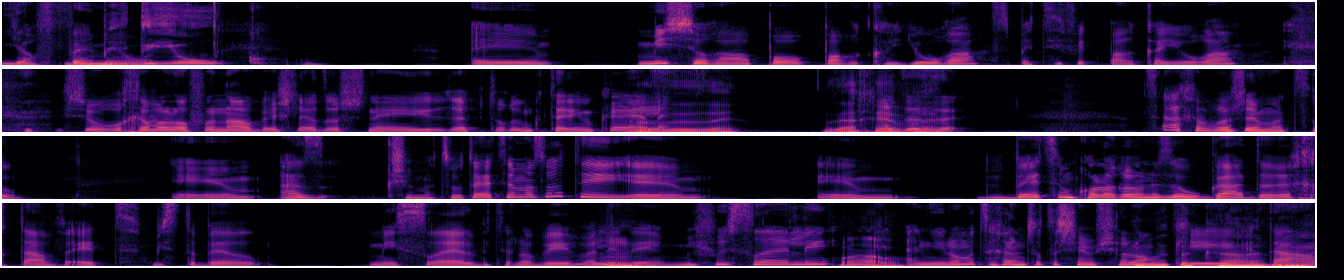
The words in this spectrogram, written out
יפה מאוד. בדיוק. אה, מי שראה פה פארק היורה, ספציפית פארק היורה, שהוא רוכב על אופנוע ויש לידו שני רפטורים קטנים כאלה, אז זה זה. זה החבר'ה. זה זה. החבר'ה שמצאו. אמ, אז כשמצאו את העצם הזאת, אמ, אמ, בעצם כל הרעיון הזה הוגה דרך כתב עת, מסתבר, מישראל בתל אביב, על ידי מישהו ישראלי. Mm. וואו. אני לא מצליחה למצוא את השם שלו, אם אתה כי כאן, את ה-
